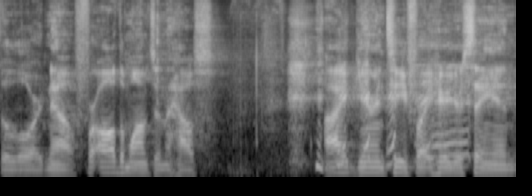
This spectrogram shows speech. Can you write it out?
the Lord. Now, for all the moms in the house, I guarantee for right here you're saying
